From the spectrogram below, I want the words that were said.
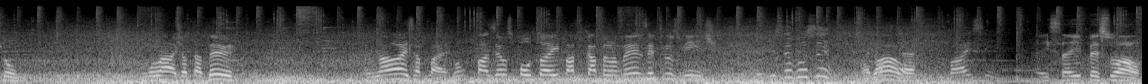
Show. Vamos lá, JB. É nóis, rapaz. Vamos fazer uns pontos aí pra ficar pelo menos entre os 20. Eu disse é você. Vai dar certo. Vai sim. É isso aí, pessoal.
